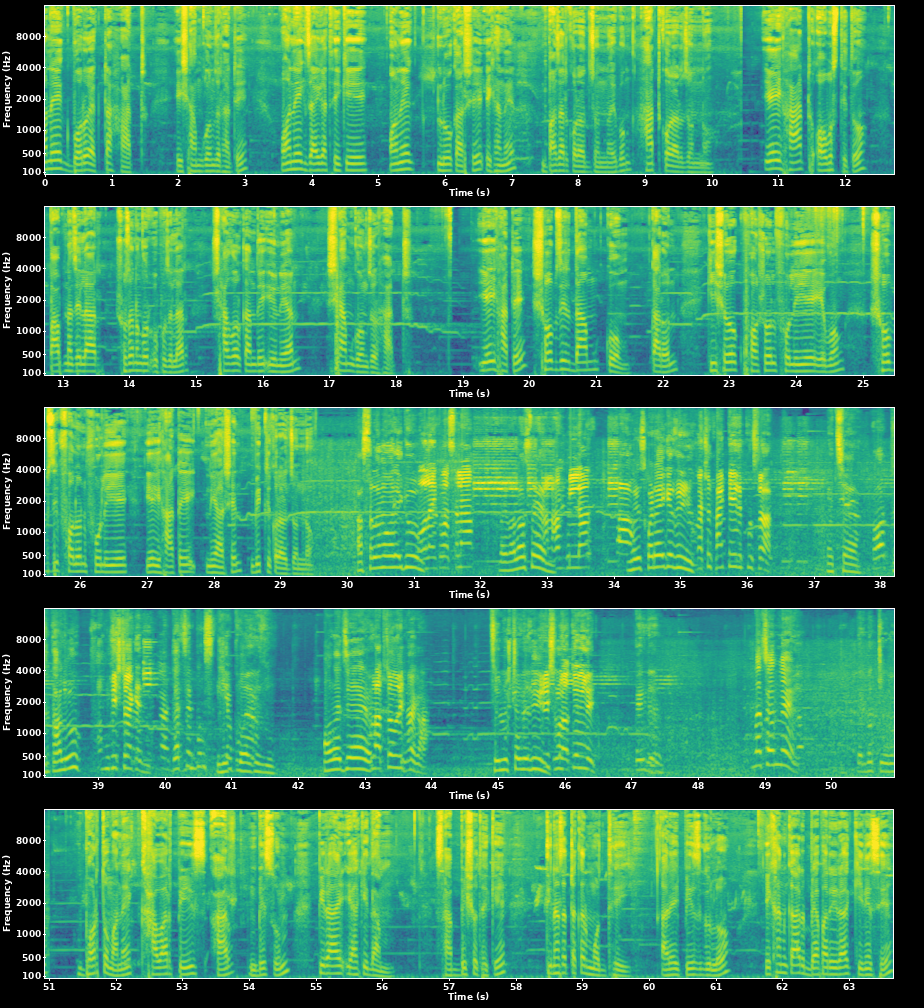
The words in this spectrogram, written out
অনেক বড় একটা হাট। এই শ্যামগঞ্জের হাটে অনেক জায়গা থেকে অনেক লোক আসে এখানে বাজার করার জন্য এবং হাট করার জন্য। এই হাট অবস্থিত পাবনা জেলার সুজানগর উপজেলার সাগরকান্দি ইউনিয়ন শ্যামগঞ্জর হাট। এই হাটে সবজির দাম কম কারণ কৃষক ফসল ফলিয়ে এবং সবজি ফলন ফলিয়ে এই হাটে নিয়ে আসেন বিক্রি করার জন্য। আসসালামু আলাইকুম। ওয়ালাইকুম আসসালাম। ভাই ভালো আছেন? আলহামদুলিল্লাহ। মরিচ কেজি? একশো ষাট টাকা খুচরা। আচ্ছা। আলু বিশ টাকা কেজি। ইয়ে কয় কেজি? আর এই যে মূলা চল্লিশ টাকা। চল্লিশ টাকা কেজি? চল্লিশ। বর্তমানে খাবার পিস আর বেসুন প্রায় একই দাম। ছাব্বিশশো থেকে তিন হাজার টাকার মধ্যেই। আর এই পিসগুলো এখানকার ব্যাপারীরা কিনেছে।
